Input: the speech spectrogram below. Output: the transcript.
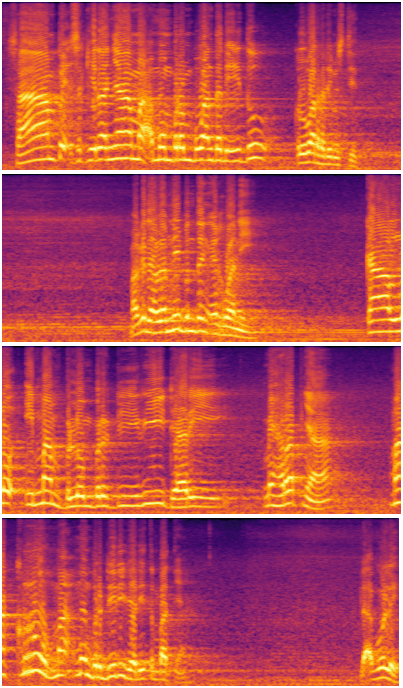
Sampai sekiranya makmum perempuan tadi itu keluar dari masjid. Maka dalam ini penting ikhwani kalau imam belum berdiri dari mihrabnya makruh makmum berdiri dari tempatnya. Tidak boleh.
